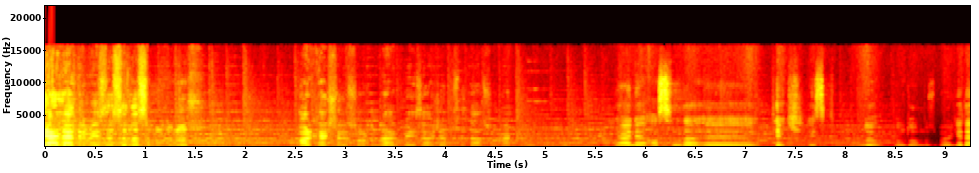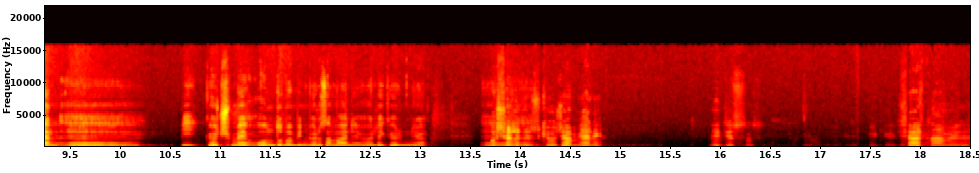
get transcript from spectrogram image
Değerlendirmeniz nasıl? Nasıl buldunuz? Arkadaşlara sordum da Beyza Hocam size daha sonra. Yani aslında e, tek risk bulu- bulduğumuz bölgeden e, bir göçme oldu mu bilmiyoruz ama hani öyle görünüyor. E, Başarılı gözüküyor hocam yani. Ne diyorsunuz? Şartname göre.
